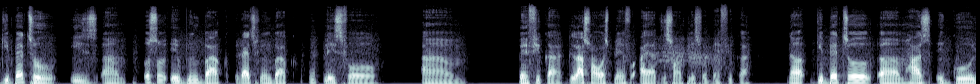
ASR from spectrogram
Gilberto is um, also a wing back, right wing back who plays for um, Benfica. The last one was playing for Ajax. This one plays for Benfica. Now Gilberto um, has a goal,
